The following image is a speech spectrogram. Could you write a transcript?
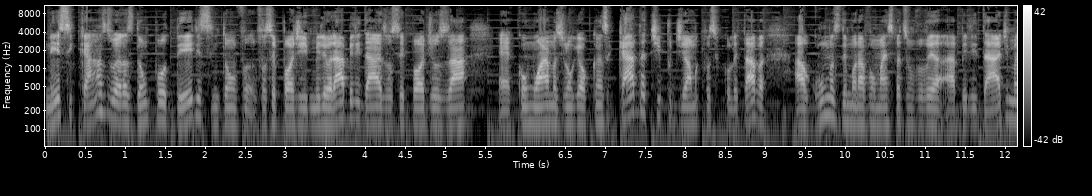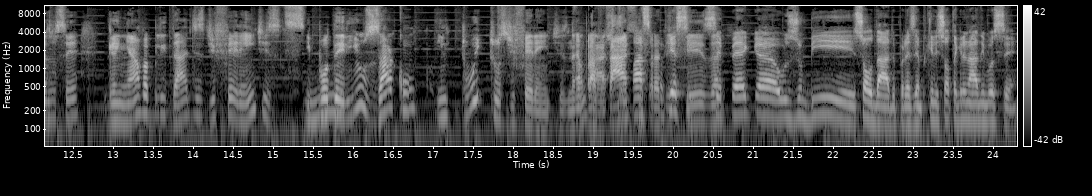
nesse caso, elas dão poderes, então vo- você pode melhorar habilidades, você pode usar é, como armas de longo alcance cada tipo de alma que você coletava. Algumas demoravam mais para desenvolver a habilidade, mas você ganhava habilidades diferentes e poderia usar com intuitos diferentes, né? Fantástico. ataque, Massa, se defesa. você pega o zumbi soldado, por exemplo, que ele solta granada em você.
